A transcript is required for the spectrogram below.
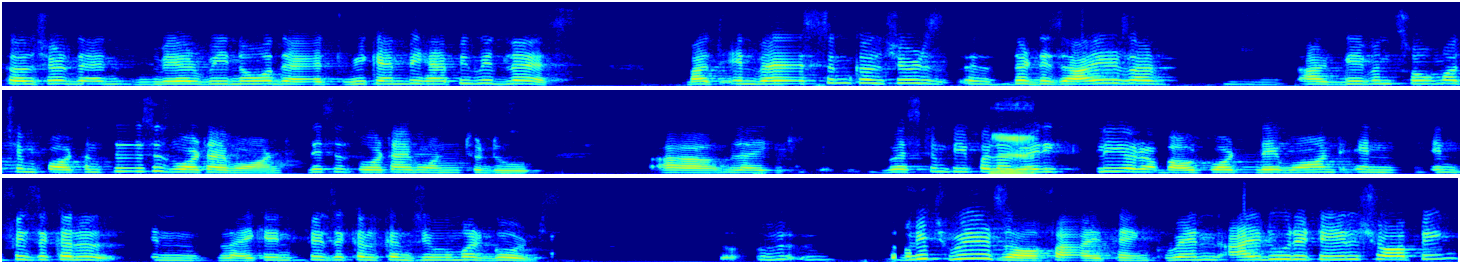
culture then where we know that we can be happy with less. But in Western cultures, uh, the desires are are given so much importance. This is what I want. This is what I want to do. Uh, like Western people yeah. are very clear about what they want in in physical in like in physical consumer goods, which wears off. I think when I do retail shopping,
